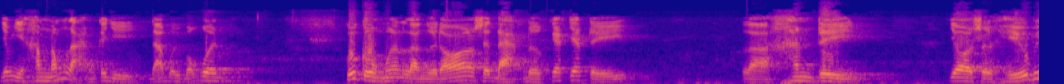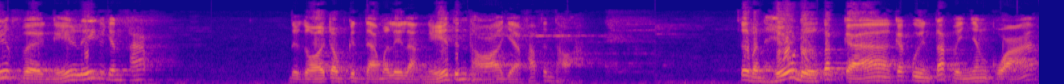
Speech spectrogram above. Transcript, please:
Giống như hâm nóng lại một cái gì đã bị bỏ quên. Cuối cùng là người đó sẽ đạt được các giá trị là hành trì do sự hiểu biết về nghĩa lý của chánh pháp, được gọi trong kinh tạng Bali là nghĩa tính thọ và pháp tính thọ. Tức là mình hiểu được tất cả các nguyên tắc về nhân quả,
